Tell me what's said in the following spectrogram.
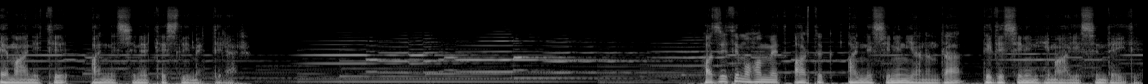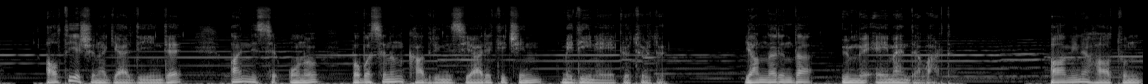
emaneti annesine teslim ettiler. Hazreti Muhammed artık annesinin yanında, dedesinin himayesindeydi. 6 yaşına geldiğinde annesi onu babasının kabrini ziyaret için Medine'ye götürdü. Yanlarında Ümmü Eymen de vardı. Amine Hatun,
